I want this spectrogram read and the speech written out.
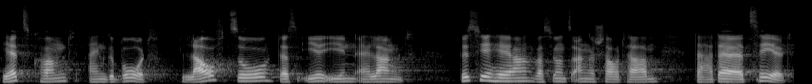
jetzt kommt ein Gebot. lauft so, dass ihr ihn erlangt. Bis hierher, was wir uns angeschaut haben, da hat er erzählt,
